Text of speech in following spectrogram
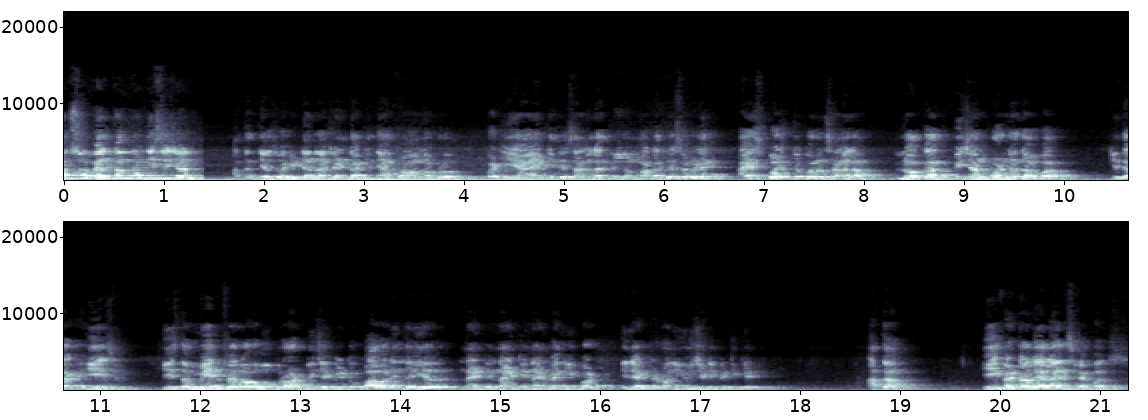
also welcome the decision आता त्याचो हिडन अजेंडा कितें आहा तो हांव नकळो बट हे हांवें कितें सांगलां तितून म्हाका ते सगळे हांवें स्पश्ट करून सांगलां लोकांक पिच्यान पडना जावपाक कित्याक he is he is the main fellow who brought BJP to power in the year 1999 when he got elected on UGDP ticket. Ata, if at all alliance happens,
